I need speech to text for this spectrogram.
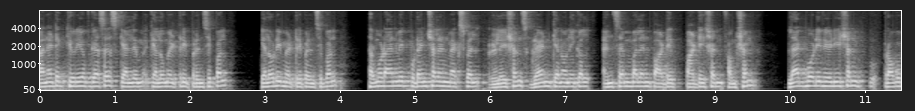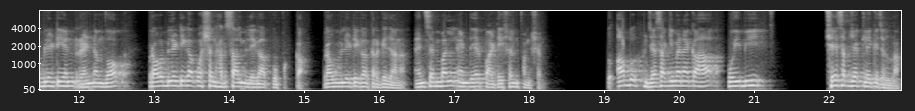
kinetic theory of gases calorimetry principle calorimetry principle thermodynamic potential and Maxwell relations grand canonical ensemble and partition function black body radiation probability and random walk probability का क्वेश्चन हर साल मिलेगा आपको पक्का। प्रोबेबिलिटी का करके जाना। Ensemble and their partition function तो अब जैसा कि मैंने कहा, कोई भी छह सब्जेक्ट लेके चलना,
